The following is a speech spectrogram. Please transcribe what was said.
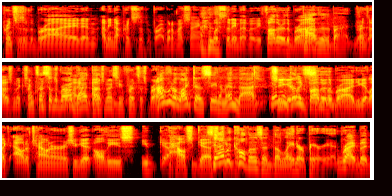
Princess of the Bride, and I mean not Princess of the Bride. What am I saying? What's the name of that movie? Father of the Bride. Father of the Bride. yeah. Prince, I was mixing Princess Princess, of the Bride, that- I was mixing Princess Bride. I would have liked to have seen him in that. Bride. So you get like Father of the Bride, you get like out of towners, you get all these you get house guests. See, I you- would call those the later period. Right, but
